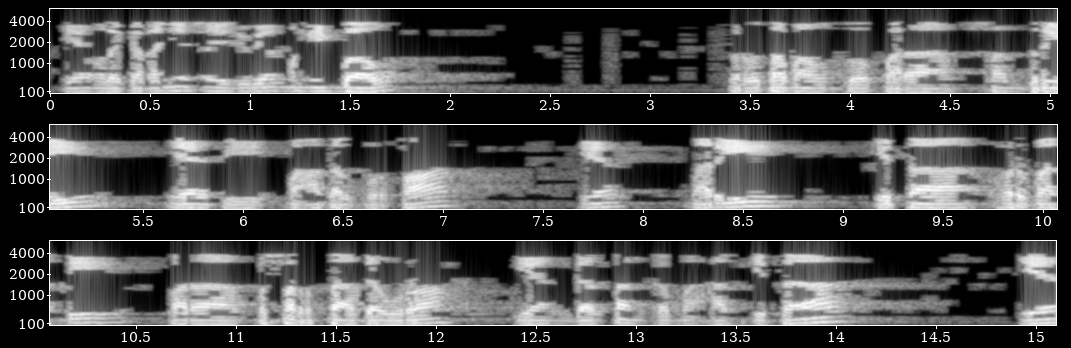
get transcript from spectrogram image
Ya, oleh karenanya saya juga mengimbau terutama untuk para santri ya di Ma'at Al-Furqan ya, mari kita hormati para peserta daurah yang datang ke ma'at kita ya.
